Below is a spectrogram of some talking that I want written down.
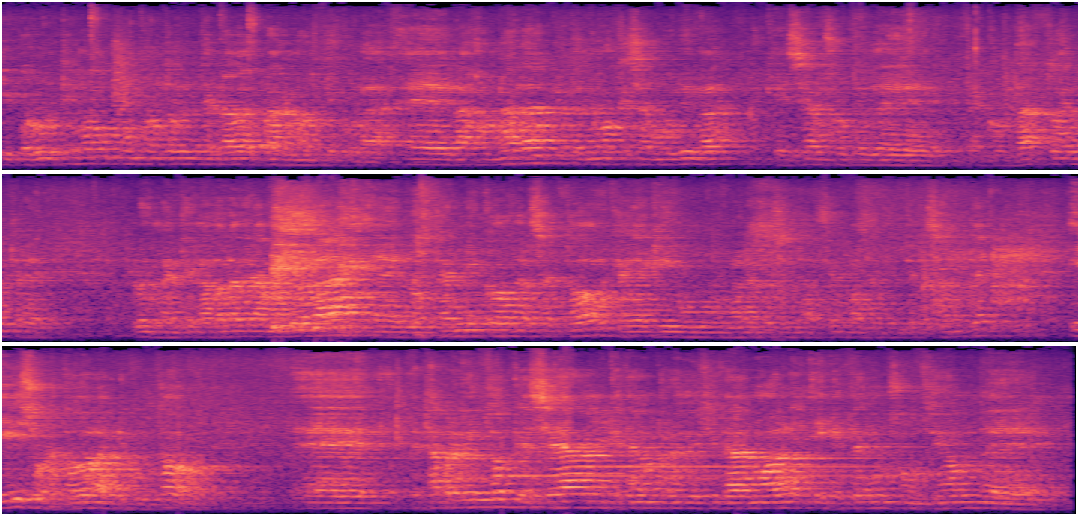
y por último un control integrado de plagas hortícolas. Eh, las jornadas pretendemos que sean muy vivas, que sean fruto de, de contacto entre los investigadores de la Mayora, eh, los técnicos del sector, que hay aquí una representación bastante interesante, y sobre todo el agricultor. Eh, está previsto que, sean, que tengan periodicidad anual y que en función de,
